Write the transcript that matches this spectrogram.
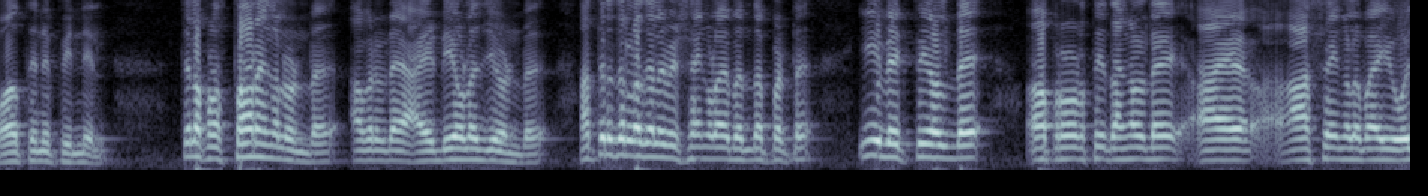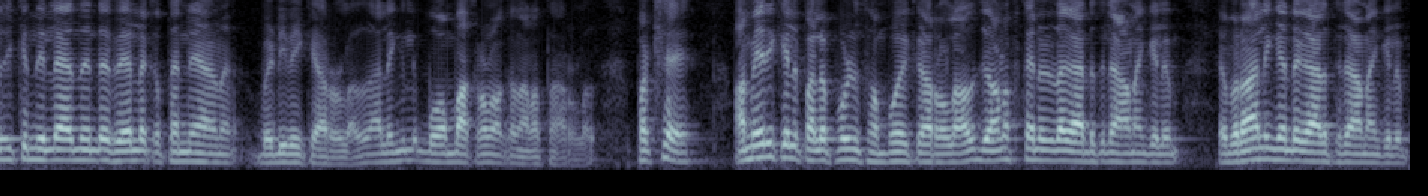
പദത്തിന് പിന്നിൽ ചില പ്രസ്ഥാനങ്ങളുണ്ട് അവരുടെ ഐഡിയോളജിയുണ്ട് അത്തരത്തിലുള്ള ചില വിഷയങ്ങളുമായി ബന്ധപ്പെട്ട് ഈ വ്യക്തികളുടെ ആ, പ്രവൃത്തി തങ്ങളുടെ ആശയങ്ങളുമായി യോജിക്കുന്നില്ല എന്നതിന്റെ പേരിലൊക്കെ തന്നെയാണ് വെടിവെക്കാറുള്ളത് അല്ലെങ്കിൽ ബോംബാക്രമണമൊക്കെ നടത്താറുള്ളത്. പക്ഷേ അമേരിക്കയിൽ പലപ്പോഴും സംഭവിക്കാറുള്ളത് അത് ജോൺ എഫ് കെന്നഡിയുടെ കാര്യത്തിലാണെങ്കിലും എബ്രഹാം കാര്യത്തിലാണെങ്കിലും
